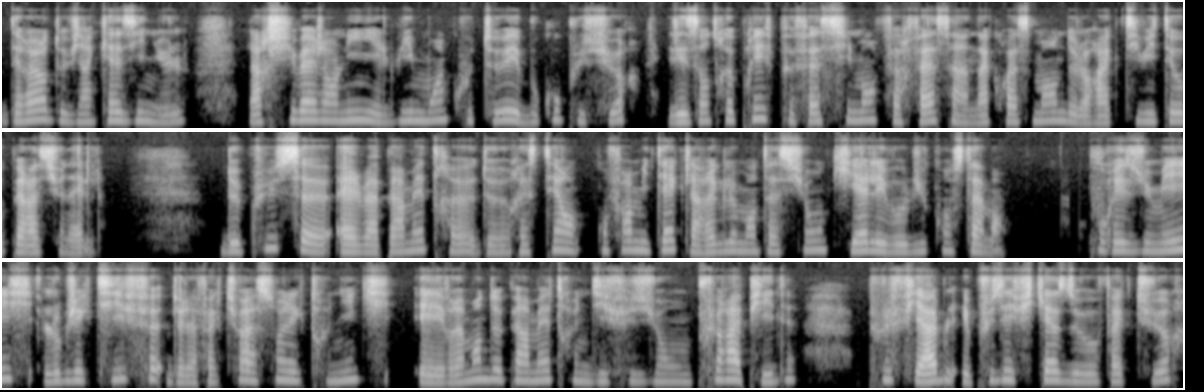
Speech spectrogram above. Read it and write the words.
d'erreur devient quasi nul. L'archivage en ligne est lui moins coûteux et beaucoup plus sûr, et les entreprises peuvent facilement faire face à un accroissement de leur activité opérationnelle. De plus, elle va permettre de rester en conformité avec la réglementation qui, elle, évolue constamment. Pour résumer, l'objectif de la facturation électronique est vraiment de permettre une diffusion plus rapide, plus fiable et plus efficace de vos factures,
